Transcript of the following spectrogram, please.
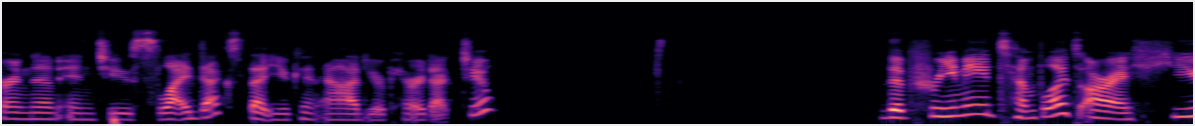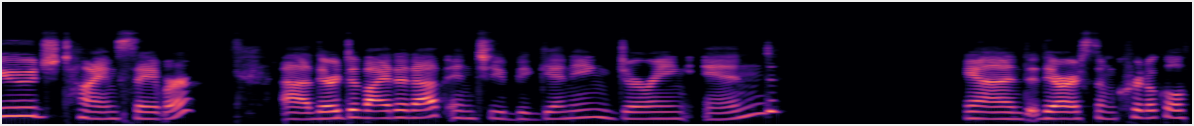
turn them into slide decks that you can add your Pear Deck to. The pre-made templates are a huge time saver. Uh, they're divided up into beginning, during, end. And there are some critical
